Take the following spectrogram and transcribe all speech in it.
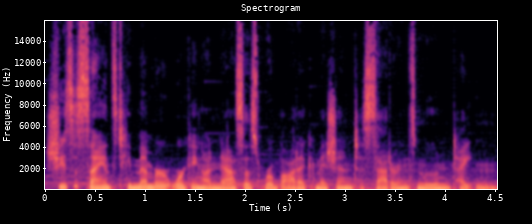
She's a science team member working on NASA's robotic mission to Saturn's moon Titan.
